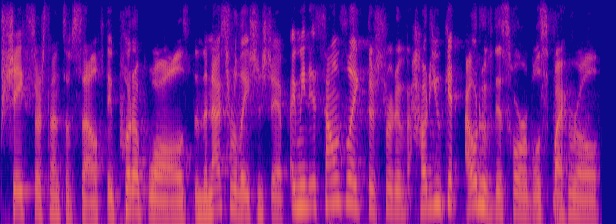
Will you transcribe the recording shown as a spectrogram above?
shakes their sense of self, they put up walls, then the next relationship. I mean, it sounds like there's sort of how do you get out of this horrible spiral?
